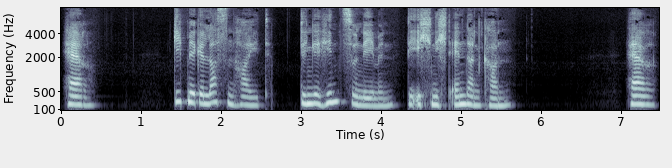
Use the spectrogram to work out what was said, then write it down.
Herr, gib mir Gelassenheit, Dinge hinzunehmen, die ich nicht ändern kann. Herr,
